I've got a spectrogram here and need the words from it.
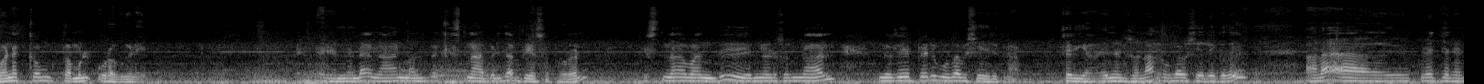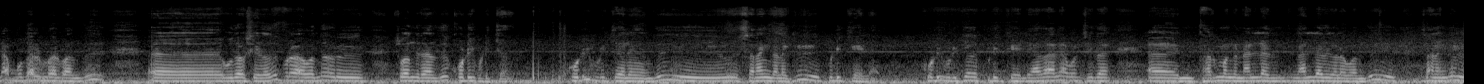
வணக்கம் தமிழ் உறவுகளே. என்னென்னா நான் வந்து கிருஷ்ணா பற்றி தான் பேச போகிறேன் கிருஷ்ணா வந்து என்னென்னு சொன்னால் நிறைய பேருக்கு உதவி செய்திருக்கிறான். சரியா? என்னென்னு சொன்னால் உதவி செய்திருக்குது. ஆனால் பிரச்சனைனா முதல் முதல் வந்து உதவி செய்தது அப்புறம் வந்து ஒரு சுதந்திரம் வந்து கொடி பிடிச்சது கொடி பிடிச்சதுல வந்து சனங்களுக்கு பிடிக்கலை. குடி பிடிக்க இல்லை. அதால் அவன் சில தர்மங்கள் நல்ல நல்லதுகளை வந்து சனங்கள்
